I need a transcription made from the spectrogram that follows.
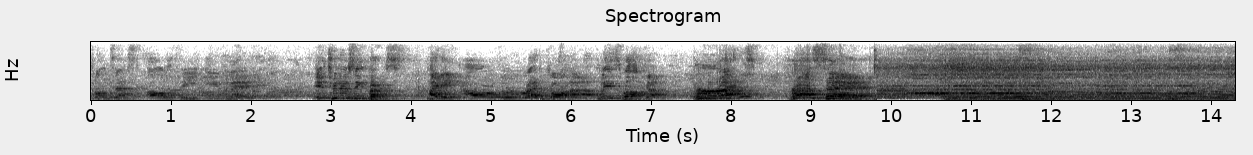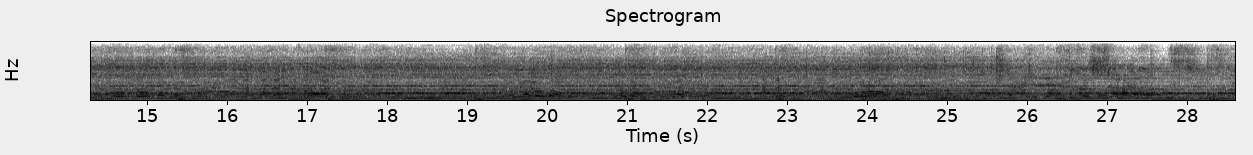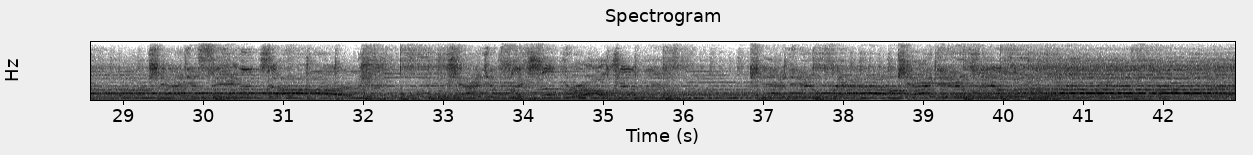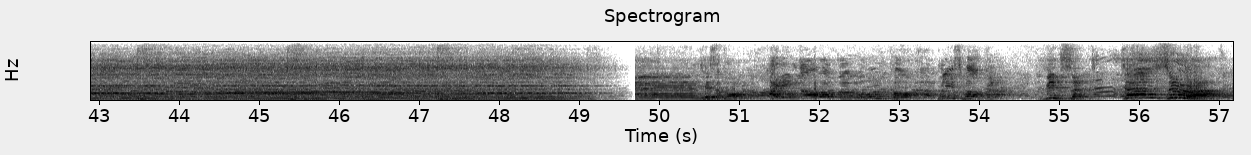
contest of the evening. Introducing first, hiding out of the red corner, please welcome corner, Vincent Dziura.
